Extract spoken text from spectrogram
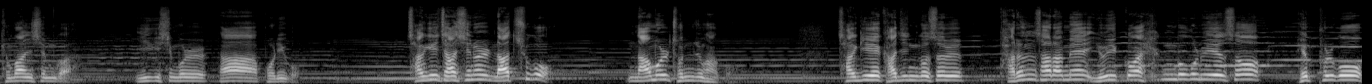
교만심과 이기심을 다 버리고 자기 자신을 낮추고 남을 존중하고 자기의 가진 것을 다른 사람의 유익과 행복을 위해서 베풀고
